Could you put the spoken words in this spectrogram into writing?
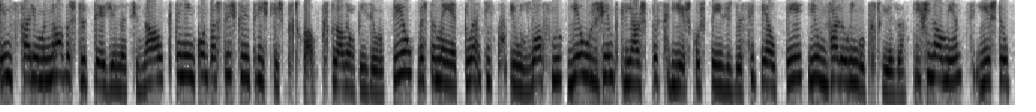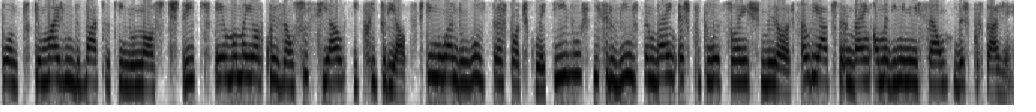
é necessária uma nova estratégia nacional que tenha em conta as três características de Portugal. Portugal é um país europeu, mas também é atlântico e lusófono e é urgente criar parcerias com os países da CPLP e elevar a língua portuguesa. E finalmente, e este é o ponto que eu mais me debato aqui no nosso distrito, é uma maior coesão social e territorial, estimulando o uso de transportes coletivos e servindo também as populações melhor, aliado também a uma diminuição das portagens.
